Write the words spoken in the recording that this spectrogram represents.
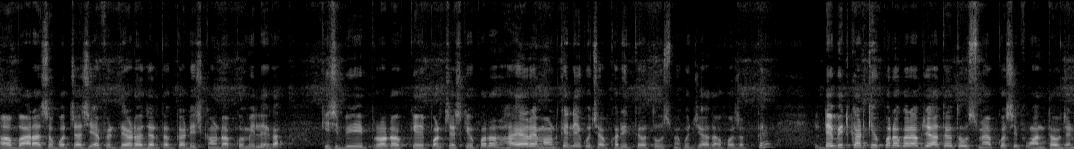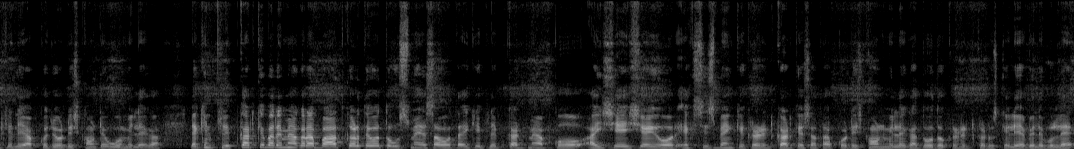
बारह या फिर डेढ़ तक का डिस्काउंट आपको मिलेगा। किसी भी प्रोडक्ट के परचेस के ऊपर और हायर अमाउंट के लिए कुछ आप खरीदते हो तो उसमें कुछ ज़्यादा हो सकते हैं। डेबिट कार्ड के ऊपर अगर आप जाते हो तो उसमें आपको सिर्फ़ वन थाउज़ेंड के लिए आपको जो डिस्काउंट है वो मिलेगा। लेकिन फ्लिपकार्ट के बारे में अगर आप बात करते हो तो उसमें ऐसा होता है कि फ्लिपकार्ट में आपको ICICI और एक्सिस बैंक के क्रेडिट कार्ड के साथ आपको डिस्काउंट मिलेगा। दो दो क्रेडिट कार्ड उसके लिए अवेलेबल है।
